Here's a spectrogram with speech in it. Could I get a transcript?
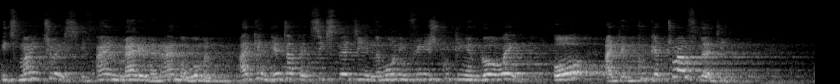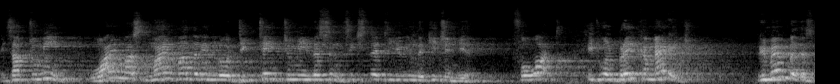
It's my choice. If I am married and I'm a woman, I can get up at 6.30 in the morning, finish cooking and go away. Or I can cook at 12.30. It's up to me. Why must my mother-in-law dictate to me, listen, 6.30 you in the kitchen here? For what? It will break a marriage. Remember this.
